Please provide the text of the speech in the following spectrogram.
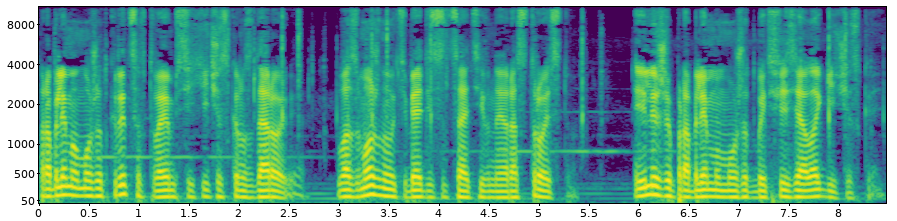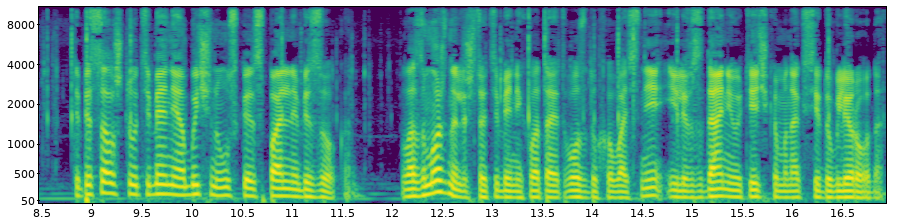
Проблема может крыться в твоем психическом здоровье. Возможно, у тебя диссоциативное расстройство. Или же проблема может быть физиологической. Ты писал, что у тебя необычно узкая спальня без окон. Возможно ли, что тебе не хватает воздуха во сне или в здании утечка моноксида углерода?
